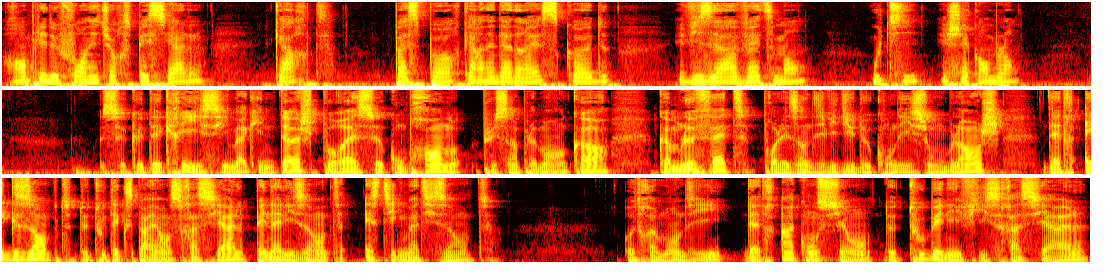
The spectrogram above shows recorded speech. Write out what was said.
rempli de fournitures spéciales, cartes, passeports, carnets d'adresses, codes, visas, vêtements, outils et chèques en blanc. Ce que décrit ici Macintosh pourrait se comprendre, plus simplement encore, comme le fait, pour les individus de condition blanche, d'être exempts de toute expérience raciale pénalisante et stigmatisante. Autrement dit, d'être inconscients de tout bénéfice racial,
